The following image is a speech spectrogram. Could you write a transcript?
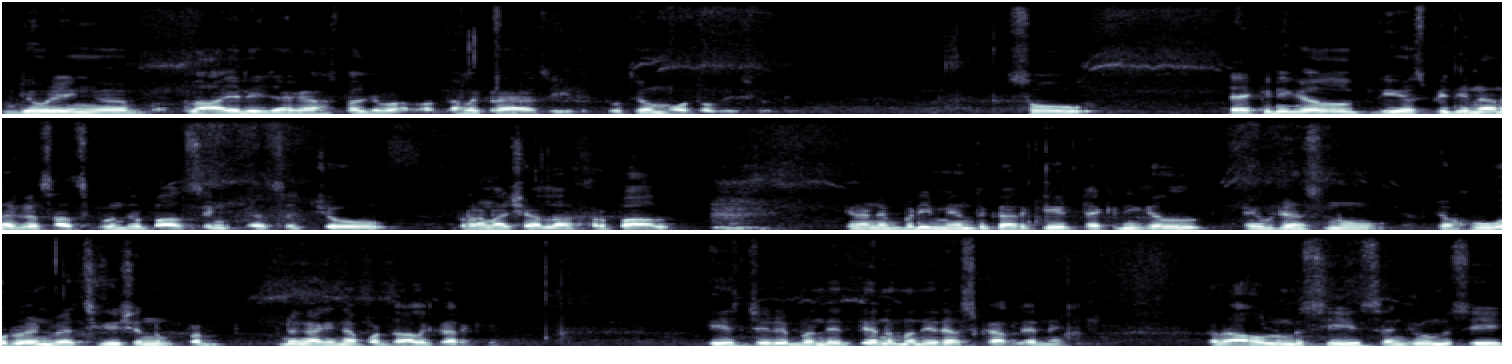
ਡਿਊਰਿੰਗ ਇਲਾਜ ਜਿਹੜੀ ਜਗ੍ਹਾ ਹਸਪਤਾਲ ਜਵਾ ਦਾਖਲ ਕਰਾਇਆ ਸੀ ਉੱਥੇ ਉਹ ਮੌਤ ਹੋ ਗਈ ਸੀ ਉਹਦੀ। So technical DSP Dinanagar sahib Sukhwinderpal Singh SHO Puranashala Harpal ਇਹਨਾਂ ਨੇ ਬੜੀ ਮਿਹਨਤ ਕਰਕੇ ਟੈਕਨੀਕਲ ਐਵੀਡੈਂਸ ਨੂੰ ਜਾਂ ਹੋਰ ਇਨਵੈਸਟੀਗੇਸ਼ਨ ਡੰਗਾਈ ਨਾਲ ਪੜਤਾਲ ਕਰਕੇ ਇਸ ਜਿਹੜੇ ਬੰਦੇ, ਤਿੰਨ ਬੰਦੇ ਅਰੈਸਟ ਕਰ ਲਏ ਨੇ। ਰਾਹੁਲ ਮਸੀਹ, ਸੰਜੂ ਮਸੀਹ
